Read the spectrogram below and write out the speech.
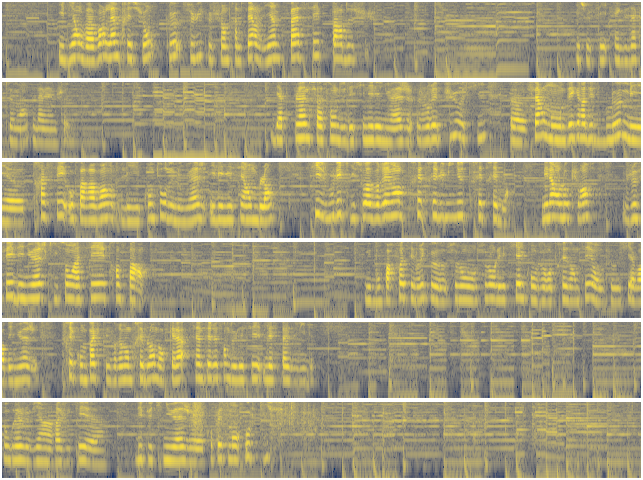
eh bien on va avoir l'impression que celui que je suis en train de faire vient passer par-dessus je fais exactement la même chose. Il y a plein de façons de dessiner les nuages. J'aurais pu aussi euh, faire mon dégradé de bleu mais euh, tracer auparavant les contours de mes nuages et les laisser en blanc si je voulais qu'ils soient vraiment très très lumineux, très très blancs. Mais là en l'occurrence, je fais des nuages qui sont assez transparents. Mais bon, parfois c'est vrai que selon, selon les ciels qu'on veut représenter, on peut aussi avoir des nuages très compacts et vraiment très blancs. Dans ce cas-là, c'est intéressant de laisser l'espace vide. Donc là, je viens rajouter euh, des petits nuages euh, complètement au pif.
